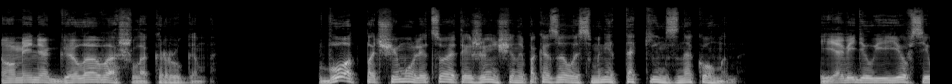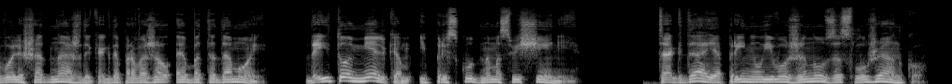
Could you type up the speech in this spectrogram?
У меня голова шла кругом. Вот почему лицо этой женщины показалось мне таким знакомым. Я видел ее всего лишь однажды, когда провожал Эббота домой, да и то мельком и при скудном освещении. Тогда я принял его жену за служанку.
